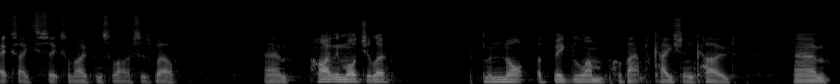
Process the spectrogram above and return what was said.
x86 on Open Solaris as well. Um, highly modular. We're not a big lump of application code. Um,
